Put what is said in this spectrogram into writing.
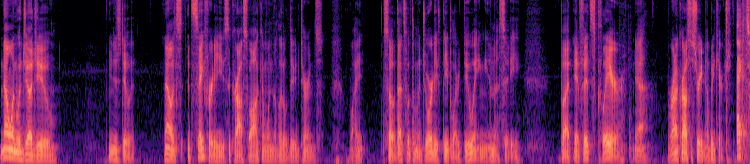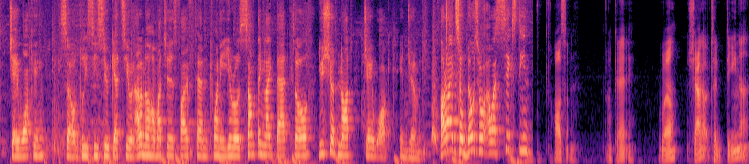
no one would judge you. You just do it. Now it's it's safer to use the crosswalk, and when the little dude turns white, so that's what the majority of people are doing in the city. But if it's clear, yeah, run across the street, nobody cares. act jaywalking. So the police sees you, gets you, and I don't know how much it is 5, 10, 20 euros, something like that. So you should not jaywalk in Germany. All right, so those were our 16 Awesome. Okay. Well, shout out to Dina,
